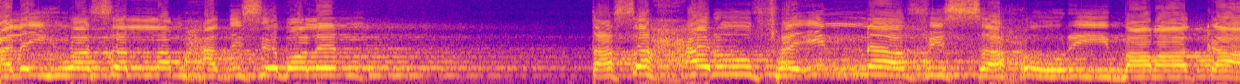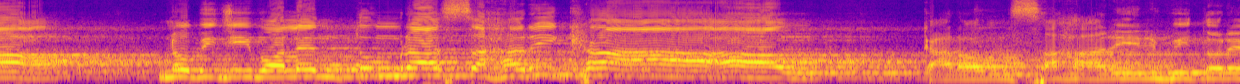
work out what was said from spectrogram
আলাইহি ওয়াসাল্লাম হাদিসে বলেন, তাসাহারু ফাইন্না ফিস সাহুরি বারাকা। নবীজি বলেন, তোমরা সাহারি খাও, কারণ সাহারির ভিতরে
